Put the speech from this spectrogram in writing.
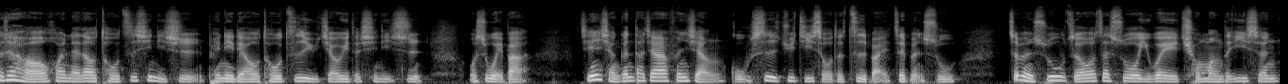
大家好，欢迎来到投资心理室，陪你聊投资与交易的心理室。我是伟爸，今天想跟大家分享《股市狙击手的自白》这本书。这本书主要在说一位穷忙的医生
